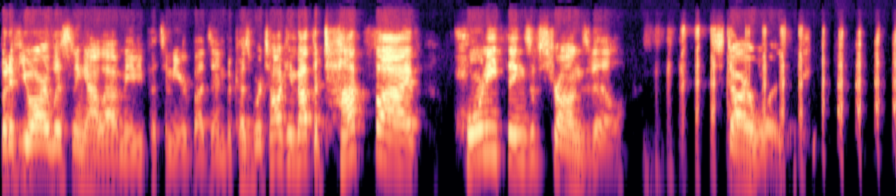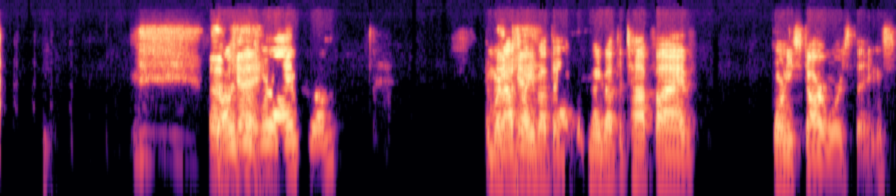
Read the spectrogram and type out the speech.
But if you are listening out loud, maybe put some earbuds in because we're talking about the top five horny things of Strongsville. Star Wars. okay. Those is where I am from. And we're not talking about that. We're talking about the top five horny Star Wars things.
